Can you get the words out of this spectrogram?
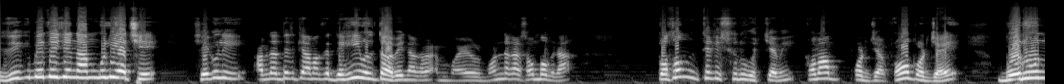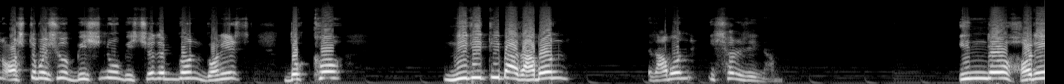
ঋগ্বেদে যে নামগুলি আছে, সেগুলি আপনাদেরকে আমাকে দেখেই বলতে হবে না, মনে রাখা সম্ভব না। প্রথম থেকে শুরু করছি আমি। ক্রমা পর্যায়ে, ক্রম পর্যায়ে বরুণ, অষ্টবসু, বিষ্ণু, বিশ্বদেবগণ, গণেশ, দক্ষ নিদিতি বা রাবণ রাবণ ঈশ্বরেরই নাম। ইন্দ্র, হরে,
